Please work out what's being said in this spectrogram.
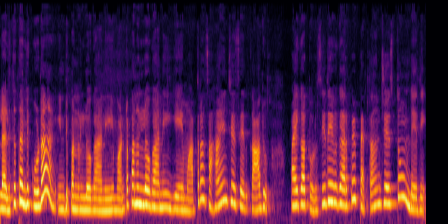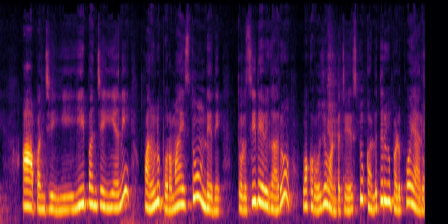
లలిత తల్లి కూడా ఇంటి పనుల్లో కానీ వంట పనుల్లో కానీ ఏమాత్రం సహాయం చేసేది కాదు. పైగా తులసీదేవి గారిపై పెత్తనం చేస్తూ ఉండేది. ఆ పని చెయ్యి ఈ పని చెయ్యి అని పనులు పురమాయిస్తూ ఉండేది. తులసీదేవి గారు ఒకరోజు వంట చేస్తూ కళ్ళు తిరిగి పడిపోయారు.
